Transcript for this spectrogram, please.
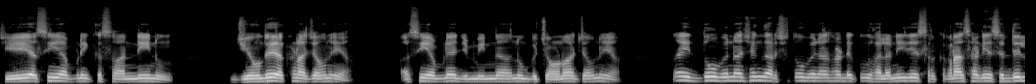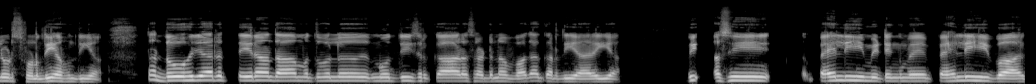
ਜੇ ਅਸੀਂ ਆਪਣੀ ਕਿਸਾਨੀ ਨੂੰ ਜਿਉਂਦੇ ਰੱਖਣਾ ਚਾਹੁੰਦੇ ਆ ਅਸੀਂ ਆਪਣੀਆਂ ਜ਼ਮੀਨਾਂ ਨੂੰ ਬਚਾਉਣਾ ਚਾਹੁੰਦੇ ਆ ਤਾਂ ਇਦੋਂ ਬਿਨਾਂ ਸੰਘਰਸ਼ ਤੋਂ ਬਿਨਾਂ ਸਾਡੇ ਕੋਈ ਹੱਲ ਨਹੀਂ ਜੇ ਸਰਕਾਰਾਂ ਸਾਡੀਆਂ ਸਿੱਧੇ ਲੋੜ ਸੁਣਦੀਆਂ ਹੁੰਦੀਆਂ ਤਾਂ 2013 ਦਾ ਮਤਲਬ ਮੋਦੀ ਸਰਕਾਰ ਸਾਡੇ ਨਾਲ ਵਾਅਦਾ ਕਰਦੀ ਆ ਰਹੀ ਆ ਵੀ ਅਸੀਂ पहली ही मीटिंग में पहली ही बार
